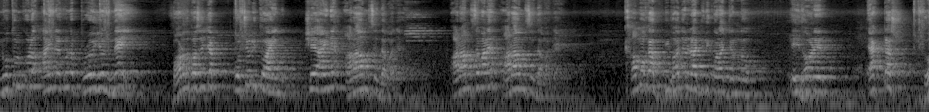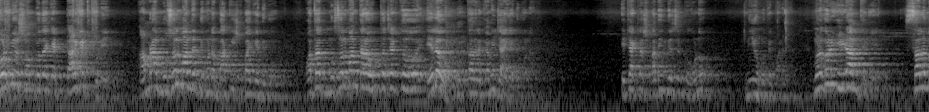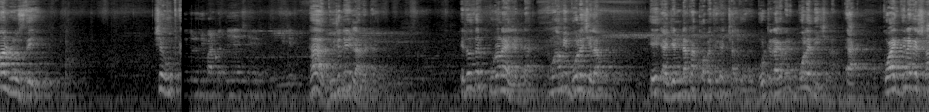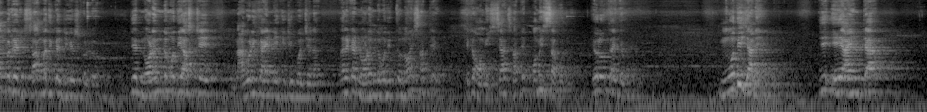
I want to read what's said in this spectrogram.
নতুন কোনো আইনের কোনো প্রয়োজন নেই। ভারতবর্ষে যা প্রচলিত আইন, সেই আইনে আরামসে দেওয়া যায়। আরামসে মানে আরামসে দেওয়া যায়। খামোকা বিভাজন রাজনীতি করার জন্য এই ধরনের একটা ধর্মীয় সম্প্রদায়কে টার্গেট করে আমরা মুসলমানদের দিব না, বাকি সবাইকে দেব। অর্থাৎ মুসলমান তারা অত্যাচারিত এলেও তাদেরকে আমি জায়গা দেবো না। এটা একটা স্বাধীন দেশের কখনো নিয়ম হতে পারে মনে করুন ইরান থেকে সালমান রুজদি সে হ্যাঁ দুজনেই লাভ এটা এটা ওদের পুরোনো এজেন্ডা এবং আমি বলেছিলাম, এই এজেন্ডাটা কবে থেকে চালু হবে? ভোটের আগে আমি বলে দিয়েছিলাম। এক, কয়েকদিন আগে সাংবাদিক সাংবাদিকরা জিজ্ঞেস করল যে, নরেন্দ্র মোদী আসছে, নাগরিক আইন নিয়ে কিছু বলছে না। আর এটা নরেন্দ্র মোদীর তো নয় সাবজেক্ট এটা অমিত শাহ সাবজেক্ট অমিত শাহ বলি এ হলো তাই তো। মোদী জানে যে, এই আইনটা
